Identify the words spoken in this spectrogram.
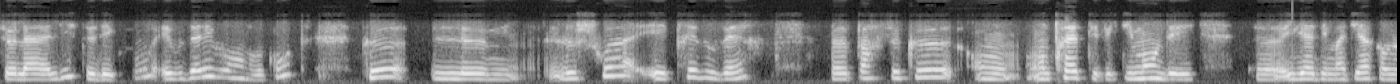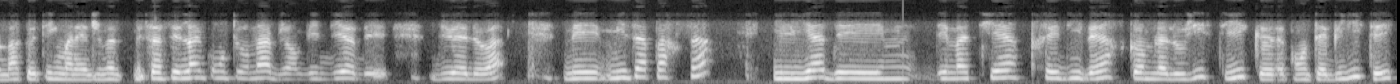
sur la liste des cours et vous allez vous rendre compte que le, le choix est très ouvert euh, parce que on, traite effectivement des, il y a des matières comme le marketing management, mais ça c'est l'incontournable, j'ai envie de dire, du LEA. Mais mis à part ça, il y a des, matières très diverses comme la logistique, la comptabilité,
